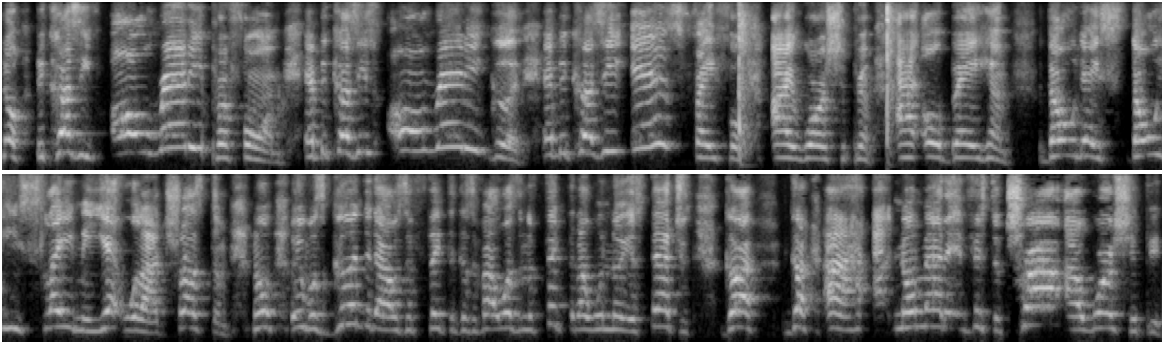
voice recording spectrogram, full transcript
No, because he's already performed, and because he's already good, and because he is faithful, I worship him, I obey him. Though they though he slay me, yet will I trust him. No, it was good that I was afflicted, because if I wasn't afflicted, I wouldn't know your statutes. God, God, I, I, no matter if it's the trial, I worship you.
